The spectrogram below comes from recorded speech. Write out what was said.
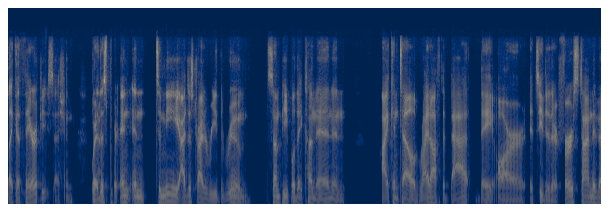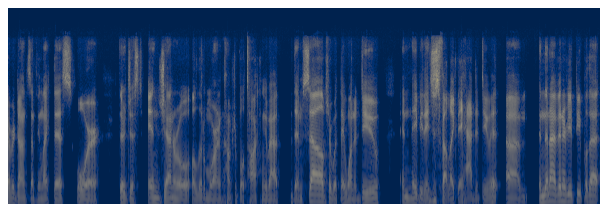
like a therapy session where Yeah. this and and to me, I just try to read the room. Some people they come in and I can tell right off the bat they are it's either their first time they've ever done something like this or they're just in general a little more uncomfortable talking about themselves or what they want to do and maybe they just felt like they had to do it um, and then i've interviewed people that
